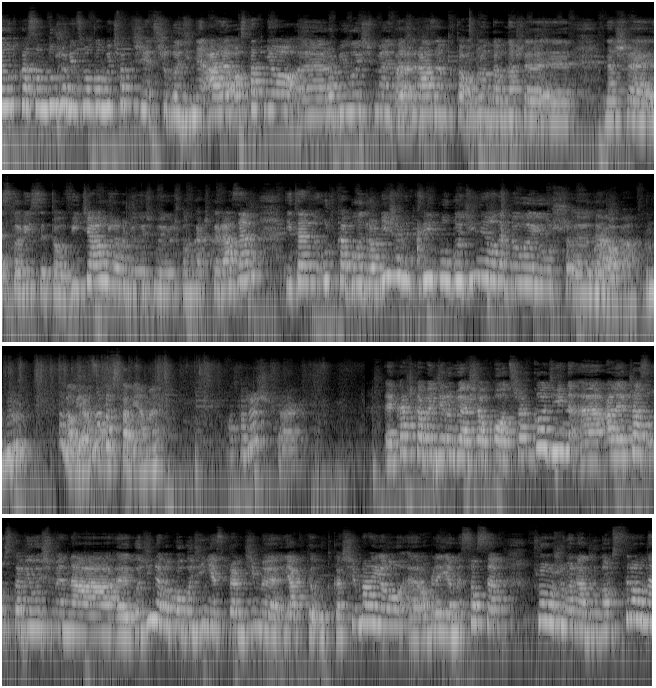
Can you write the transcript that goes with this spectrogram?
te łódka są duże, więc mogą być faktycznie 3 godziny, ale ostatnio e, robiłyśmy Tak. też razem, kto oglądał nasze, e, nasze storiesy, to widział, że robiłyśmy już tą kaczkę razem i te łódka były drobniejsze, więc 2,5 godziny one były już e, gotowe. Mhm. No dobra, no to wstawiamy. Otworzysz? Tak. E, Kaczka będzie robiła się około 3 godzin, e, ale czas ustawiłyśmy na e, godzinę, bo po godzinie sprawdzimy jak te łódka się mają, e, oblejemy sosem, przełożymy na drugą stronę,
